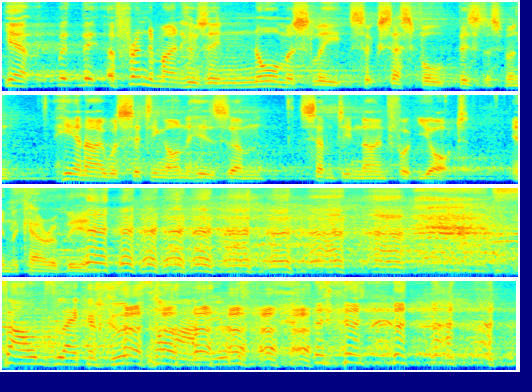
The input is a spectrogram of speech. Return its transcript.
Yeah, but the, a friend of mine who's an enormously successful businessman, he and I were sitting on his um, 79 foot yacht in the Caribbean. Sounds like a good time.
